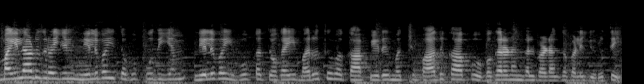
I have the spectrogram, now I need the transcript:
மயிலாடுதுறையில் நிலுவை தொகுப்பூதியம் நிலுவை ஊக்கத்தொகை மருத்துவ காப்பீடு மற்றும் பாதுகாப்பு உபகரணங்கள் வழங்க வலியுறுத்தி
